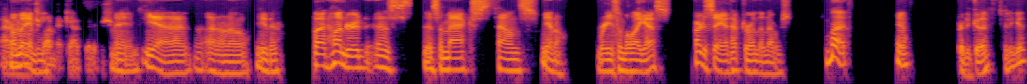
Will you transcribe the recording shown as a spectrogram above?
I don't well, know much maybe. about that calculator for sure. Maybe. Yeah, I don't know either. But 100 as as a max sounds, you know, reasonable, I guess. Hard to say. I'd have to run the numbers. But, you know, pretty good. Pretty good.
